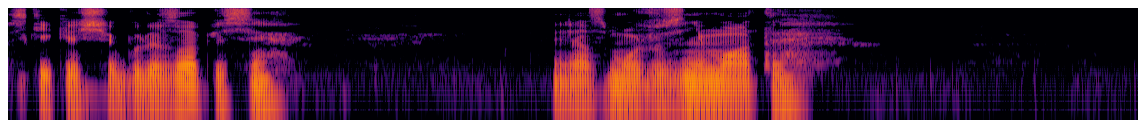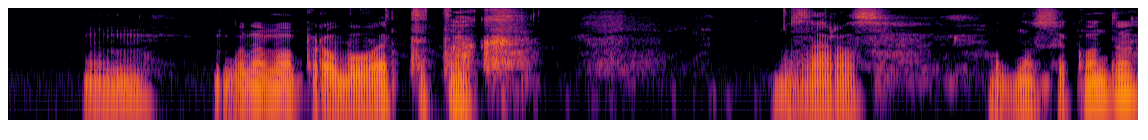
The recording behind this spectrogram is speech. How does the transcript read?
скільки ще буде записі. Я зможу знімати. Будемо пробувати так. Зараз одну секунду.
